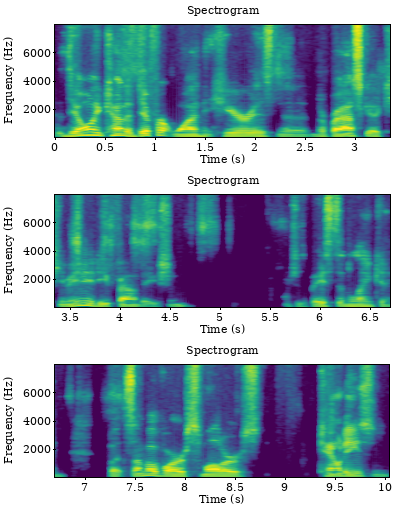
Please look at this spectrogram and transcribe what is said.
The only kind of different one here is the Nebraska Community Foundation, which is based in Lincoln, but some of our smaller counties and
